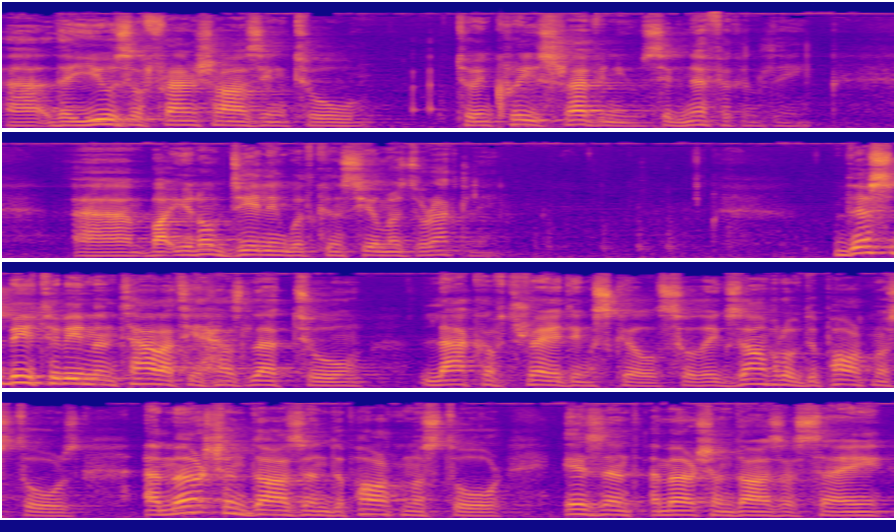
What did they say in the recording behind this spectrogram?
uh, the use of franchising to, to increase revenue significantly, um, but you're not dealing with consumers directly. This B2B mentality has led to lack of trading skills. So the example of department stores, a merchandiser in department store isn't a merchandiser, say,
